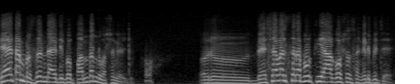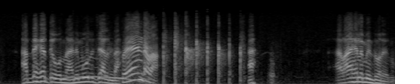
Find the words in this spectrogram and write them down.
ചേട്ടൻ പ്രസിഡന്റ് ആയിട്ട് ഇപ്പൊ പന്ത്രണ്ട് വർഷം കഴിഞ്ഞു. ഒരു ദശവത്സര പൂർത്തി ആഘോഷം സംഘടിപ്പിച്ച് അദ്ദേഹത്തെ ഒന്ന് അനുമോദിച്ചാലെന്താ വേണ്ടതാ. റാഹലം എന്ത് പറയുന്നു.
